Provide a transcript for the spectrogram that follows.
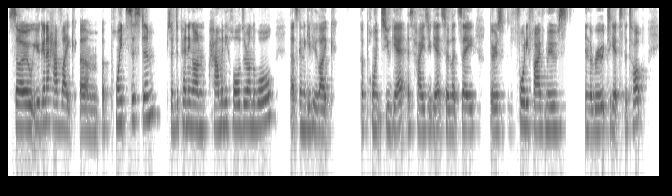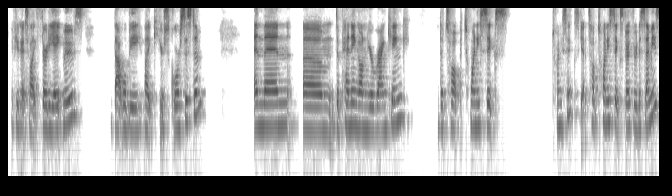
So you're going to have like um, a point system. So depending on how many holds are on the wall, that's going to give you like the points you get as high as you get. So let's say there's 45 moves in the route to get to the top. If you get to like 38 moves, that will be like your score system. And then um, depending on your ranking, the top 26, 26? Yeah, top 26 go through the semis.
